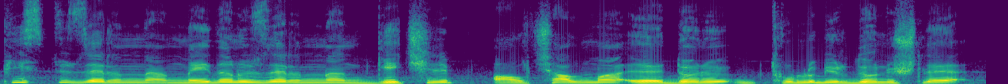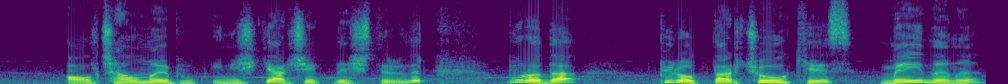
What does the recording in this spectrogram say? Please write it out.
Pist üzerinden, meydan üzerinden geçilip alçalma, e, dönü, turlu bir dönüşle alçalma yapıp iniş gerçekleştirilir. Burada pilotlar çoğu kez meydanı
